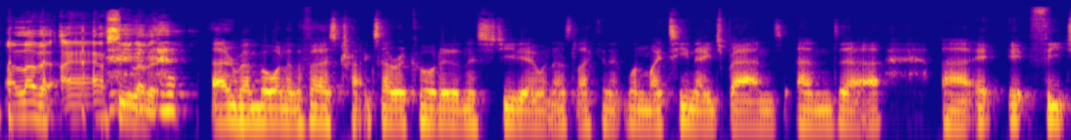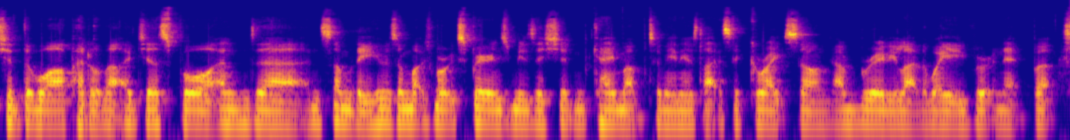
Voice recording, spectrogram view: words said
I love it. I absolutely love it. I remember one of the first tracks I recorded in a studio when I was like in one of my teenage bands, and uh, uh, it, it, featured the wah pedal that I just bought, and uh, and somebody who was a much more experienced musician came up to me and he was like, "It's a great song. I really like the way you've written it, but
